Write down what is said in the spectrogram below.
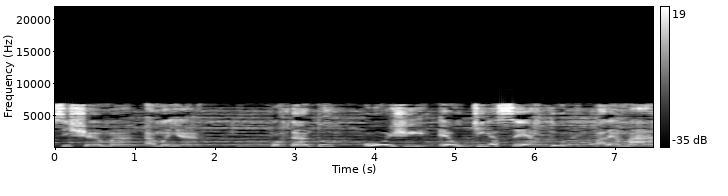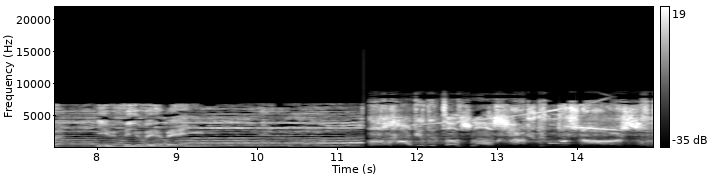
se chama amanhã. Portanto, hoje é o dia certo para amar e viver bem. Uma rádio de todos nós. Uma rádio de todos nós.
